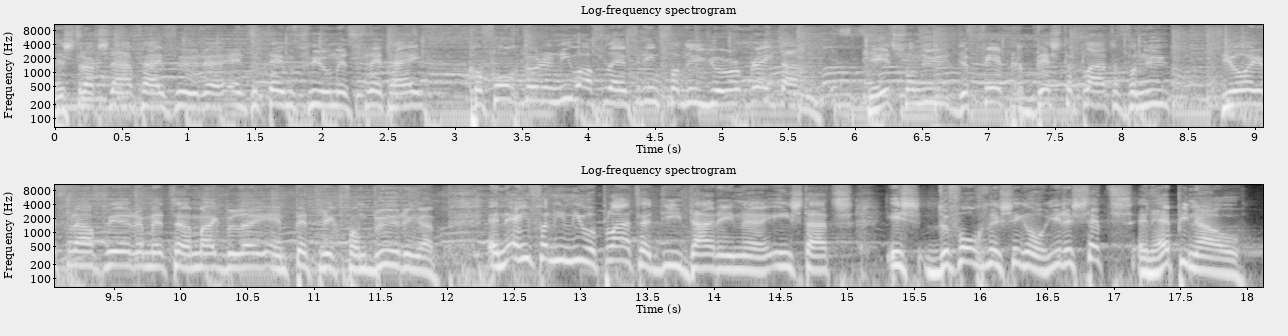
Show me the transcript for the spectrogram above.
En straks na 5 uur eh, Entertainment View met Fred Heij. Gevolgd door een nieuwe aflevering van de Euro Breakdown. De hits van nu, de 40 beste platen van nu. Die hoor je vanavond weer met Mike Boulay en Patrick van Buringen. En een van die nieuwe platen die daarin in staat... is de volgende single. Hier is Set en Happy Now.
